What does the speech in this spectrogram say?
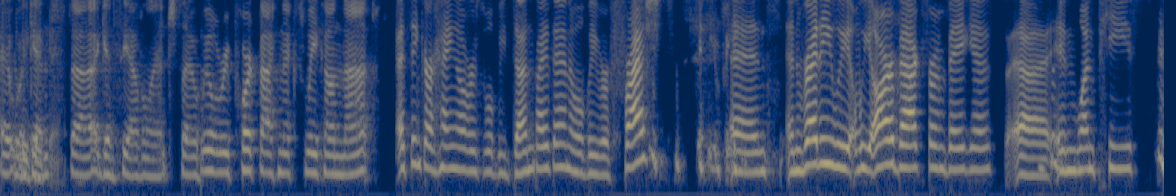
uh, against uh, against the Avalanche. So we'll report back next week on that. I think our hangovers will be done by then. We'll be refreshed and and ready. We we are back from Vegas uh, in one piece.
